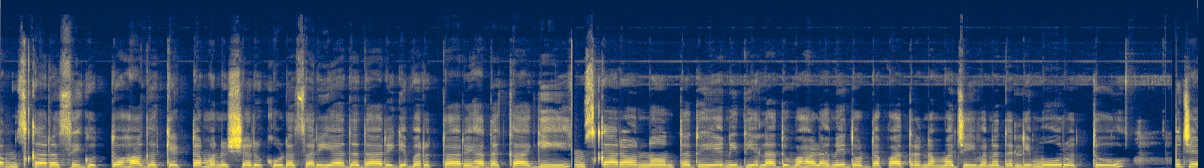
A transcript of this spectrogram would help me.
ಸಂಸ್ಕಾರ ಸಿಗುತ್ತೋ ಆಗ ಕೆಟ್ಟ ಮನುಷ್ಯರು ಕೂಡ ಸರಿಯಾದ ದಾರಿಗೆ ಬರುತ್ತಾರೆ. ಅದಕ್ಕಾಗಿ ಸಂಸ್ಕಾರ ಅನ್ನುವಂಥದ್ದು ಏನಿದೆಯಲ್ಲ, ಅದು ಬಹಳನೇ ದೊಡ್ಡ ಪಾತ್ರ ನಮ್ಮ ಜೀವನದಲ್ಲಿ. ಮೂರೊತ್ತು ಪೂಜೆ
